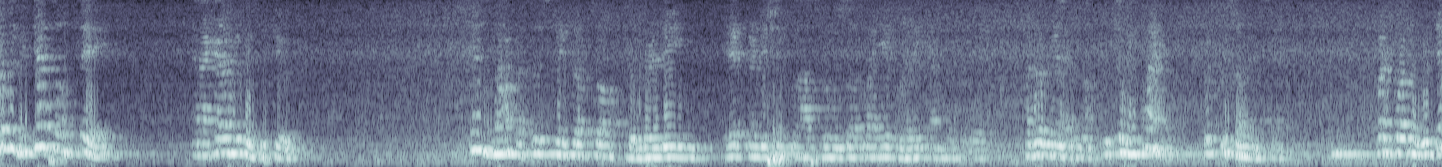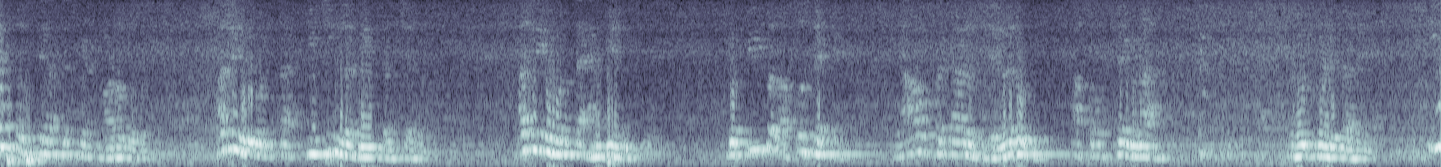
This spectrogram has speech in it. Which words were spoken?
ಒಂದು ವಿದ್ಯಾಸಂಸ್ಥೆ academic institute not assessed in terms of the building, air conditioned classrooms or by a very campus ಇದೆ ಅದರ ಮೇಲೆ ಅಲ್ಲ is refine but to but ಒಂದು ವಿದ್ಯಾಸಂಸ್ಥೆ ಅಸೆಸ್ಮೆಂಟ್ ಮಾಡೋದು ಅಲ್ಲಿ ಇರುವಂಥ ಟೀಚಿಂಗ್ ಲರ್ನಿಂಗ್ ಕಲ್ಚರ್ ಅಲ್ಲಿ ಇರುವಂಥ ಆಂಬಿಯನ್ಸ್ ದ ಪೀಪಲ್ ಅಸೋಸಿಯೇಟೆಡ್ ಯಾವ ಪ್ರಕಾರದ ಜನರು ಆ ಸಂಸ್ಥೆಗಳ ಹೊಂದ್ಕೊಂಡಿದ್ದಾರೆ ಈ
